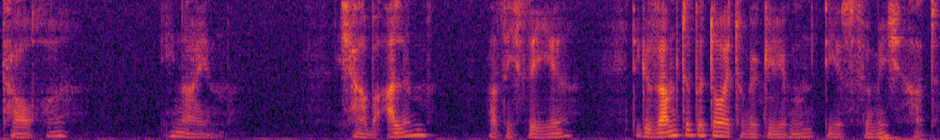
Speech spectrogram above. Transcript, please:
Tauche hinein. Ich habe allem, was ich sehe, die gesamte Bedeutung gegeben, die es für mich hat.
